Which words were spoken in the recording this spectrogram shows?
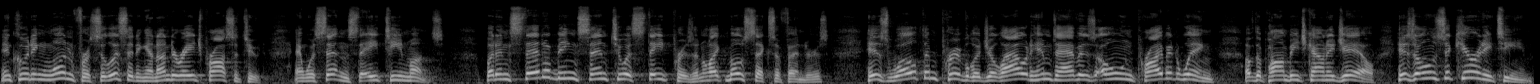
including one for soliciting an underage prostitute, and was sentenced to 18 months. But instead of being sent to a state prison like most sex offenders, his wealth and privilege allowed him to have his own private wing of the Palm Beach County Jail, his own security team,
